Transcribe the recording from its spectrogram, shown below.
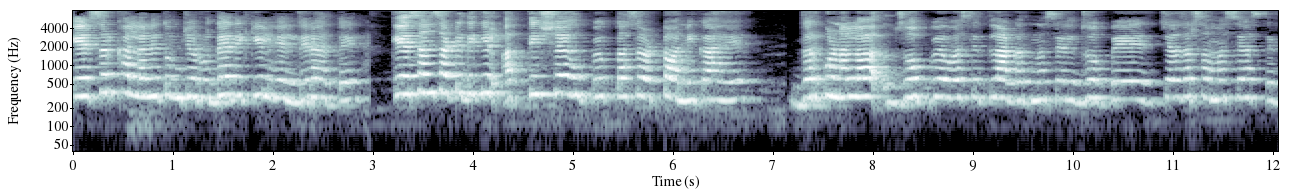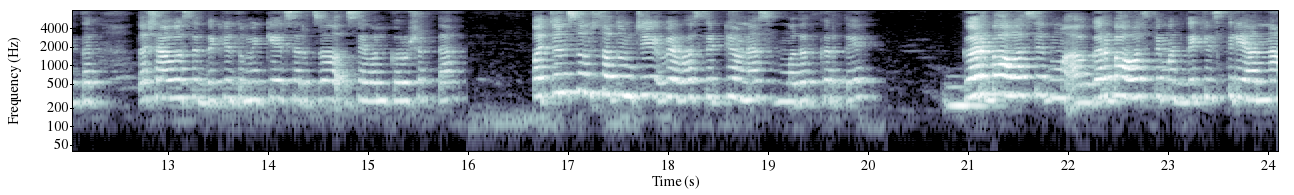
केसर खाल्ल्याने तुमचे हृदय देखील हेल्दी राहते. केसांसाठी देखील अतिशय उपयुक्त असं टॉनिक आहे. जर कोणाला झोप व्यवस्थित लागत नसेल झोपेच्या जर समस्या असतील तर तशा अवस्थेत देखील तुम्ही केसरचं सेवन करू शकता. पचन संस्था तुमची व्यवस्थित ठेवण्यास मदत करते. गर्भावस्थेत गर्भावस्थेमध्ये देखील स्त्रियांना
